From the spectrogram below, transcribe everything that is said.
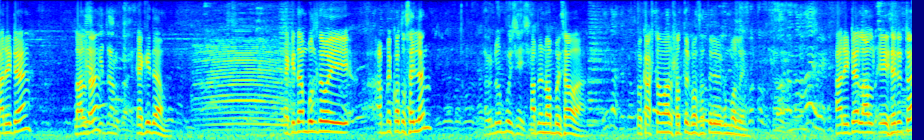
আর এটা? লালটা? একই দাম একই দাম। বলতে ওই আপনি কত চাইলেন? নব্বই চাইছি। আপনি নব্বই চাওয়া। ওই কাস্টমার সত্তর পঁচাত্তর এরকম বলে। আর এটা লাল এই সাইডেরটা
